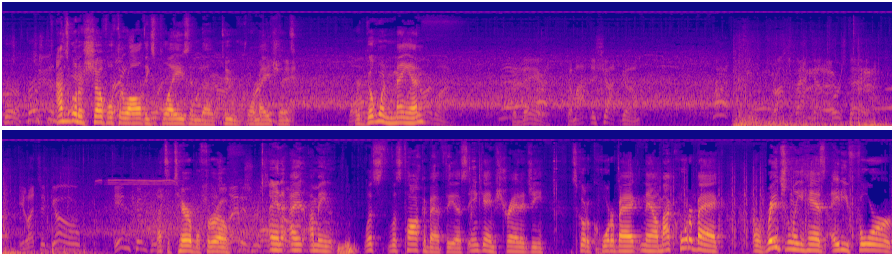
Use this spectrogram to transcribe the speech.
For a first and I'm just going to shuffle through all these plays in the two formations. We're going man. The Bears come out in a shotgun. Drops back on first down. He lets it go. Incomplete. That's a terrible throw. Led his receiver. And I, I mean, let's let's talk about this in-game strategy. Let's go to quarterback. Now, my quarterback originally has 84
